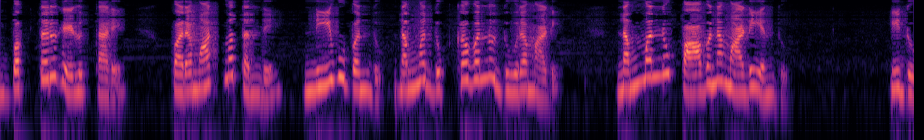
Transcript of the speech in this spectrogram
ಭಕ್ತರು ಹೇಳುತ್ತಾರೆ, ಪರಮಾತ್ಮ ತಂದೆ, ನೀವು ಬಂದು ನಮ್ಮ ದುಃಖವನ್ನು ದೂರ ಮಾಡಿ, ನಮ್ಮನ್ನು ಪಾವನ ಮಾಡಿ ಎಂದು. ಇದು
